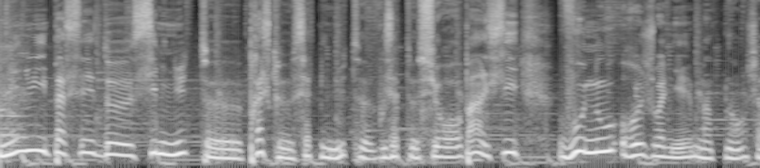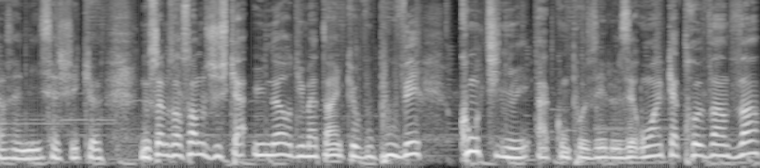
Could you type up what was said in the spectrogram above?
Minuit passé de 6 minutes, euh, presque 7 minutes, vous êtes sur Europe 1 et si vous nous rejoignez maintenant, chers amis, sachez que nous sommes ensemble jusqu'à 1h du matin et que vous pouvez continuer à composer le 01 80 20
